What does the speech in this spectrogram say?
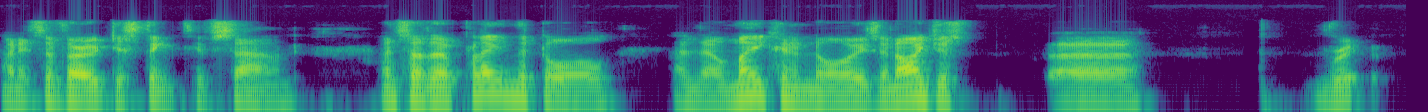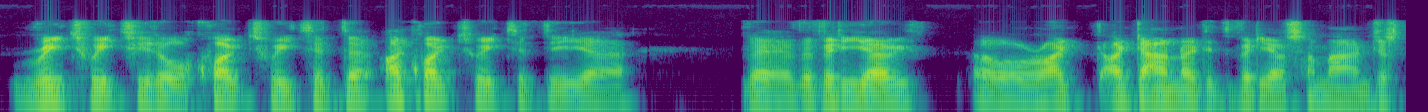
and it's a very distinctive sound. And so they're playing the dhol and they're making a noise, and I just uh, re- retweeted or quote tweeted that I quote tweeted the uh, the the video, or I I downloaded the video somehow and just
